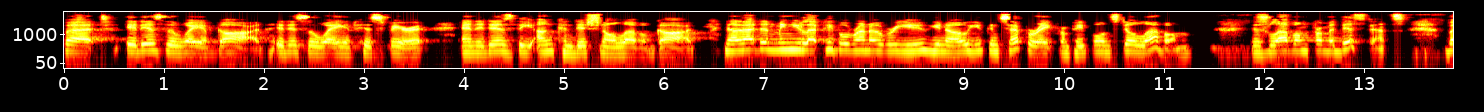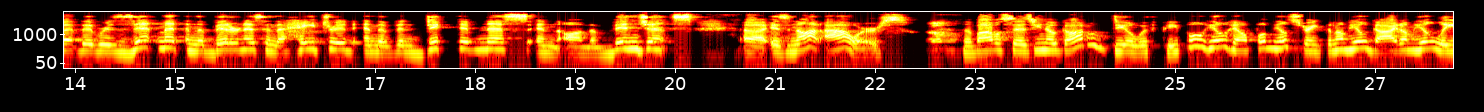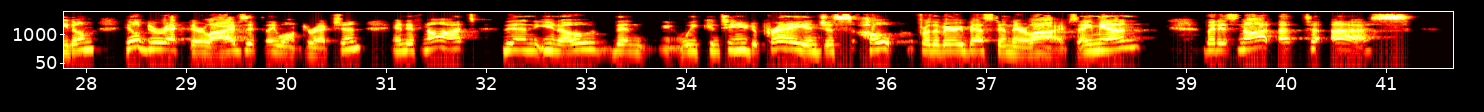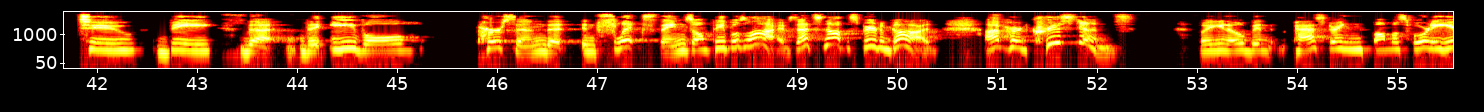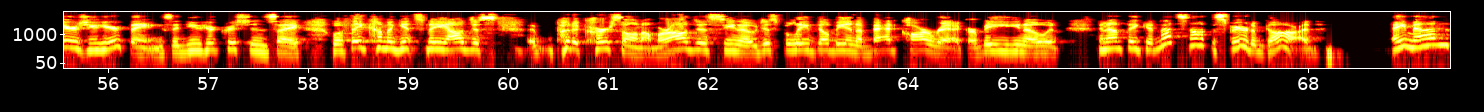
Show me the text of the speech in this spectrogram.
but it is the way of God. It is the way of His Spirit and it is the unconditional love of God. Now that doesn't mean you let people run over you. You know, you can separate from people and still love them. Just love them from a distance. But the resentment and the bitterness and the hatred and the vindictiveness and on the vengeance uh, is not ours. The Bible says, you know, God will deal with people. He'll help them. He'll strengthen them. He'll guide them. He'll lead them. He'll direct their lives if they want direction. And if not, then, you know, then we continue to pray and just hope for the very best in their lives. Amen. But it's not up to us to be the, the evil person that inflicts things on people's lives. That's not the Spirit of God. I've heard Christians well, you know, been pastoring almost 40 years, you hear things and you hear Christians say, well, if they come against me, I'll just put a curse on them or I'll just, you know, just believe they'll be in a bad car wreck or be, you know, and, and I'm thinking that's not the Spirit of God. Amen.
